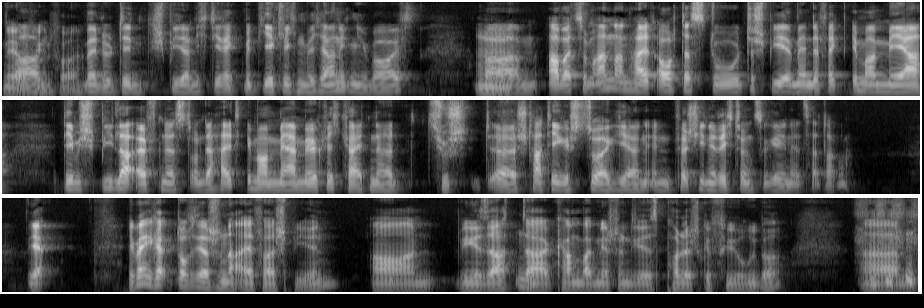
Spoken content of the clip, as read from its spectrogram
Ja, auf Ähm, jeden Fall. Wenn du den Spieler nicht direkt mit jeglichen Mechaniken überhäufst. Mhm. Ähm, aber zum anderen halt auch, dass du das Spiel im Endeffekt immer mehr dem Spieler öffnest und er halt immer mehr Möglichkeiten hat, zu, äh, strategisch zu agieren, in verschiedene Richtungen zu gehen, etc. Ich meine, ich durfte ja schon eine Alpha spielen. Und wie gesagt, Mhm. da kam bei mir schon dieses Polish-Gefühl rüber. Ähm,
